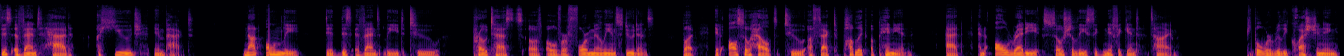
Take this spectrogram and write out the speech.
This event had a huge impact. Not only did this event lead to protests of over 4 million students, but it also helped to affect public opinion at an already socially significant time. People were really questioning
